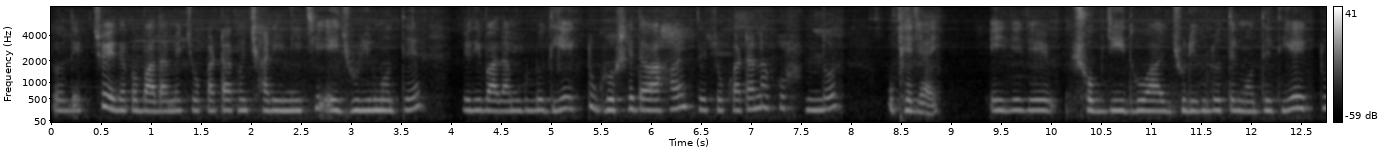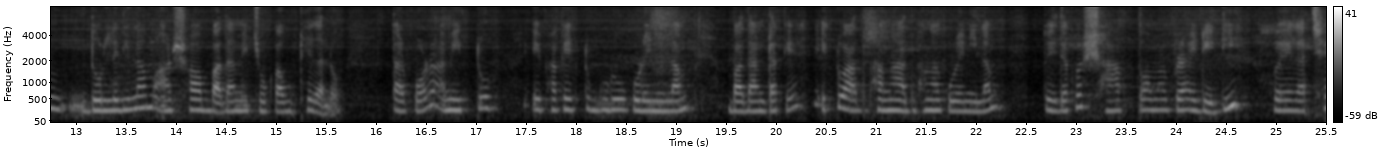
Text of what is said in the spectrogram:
তো দেখছ, এই দেখো বাদামের চোকাটা এখন ছাড়িয়ে নিয়েছি। এই ঝুড়ির মধ্যে যদি বাদামগুলো দিয়ে একটু ঘষে দেওয়া হয়, তো চোকাটা না খুব সুন্দর উঠে যায়। এই যে যে সবজি, ধোয়া, ঝুড়িগুলোতে মধ্যে দিয়ে একটু দললে দিলাম আর সব বাদামের চোকা উঠে গেল। তারপর আমি একটু এ ফাঁকে একটু গুঁড়ো করে নিলাম বাদামটাকে, একটু আধ ভাঙা আধ ভাঙা করে নিলাম। তো এই দেখো, শাক তো আমার প্রায় রেডি হয়ে গেছে।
